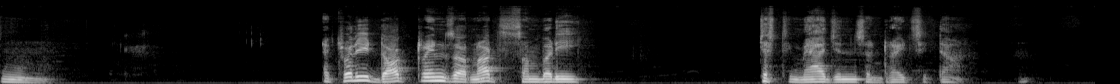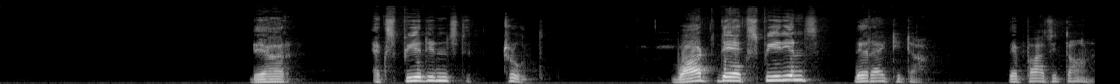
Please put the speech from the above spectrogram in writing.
Hmm. Actually, doctrines are not somebody just imagines and writes it down. They are experienced truth. What they experience, they write it out, they pass it on.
